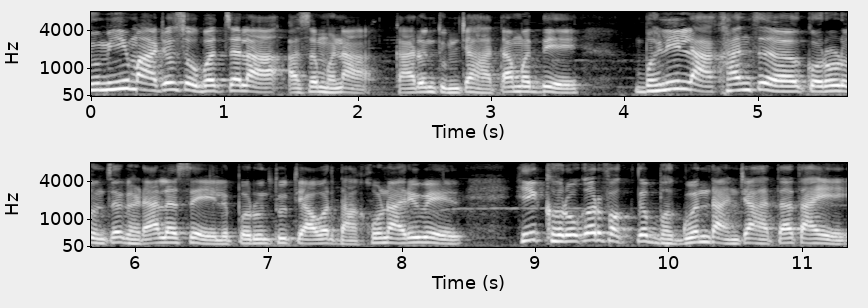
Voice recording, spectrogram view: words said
तुम्ही माझ्यासोबत चला असं म्हणा. कारण तुमच्या हातामध्ये भली लाखांचं करोडोंचं घड्याळ असेल परंतु त्यावर दाखवणारी वेळ ही खरोखर फक्त भगवंतांच्या हातात आहे.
